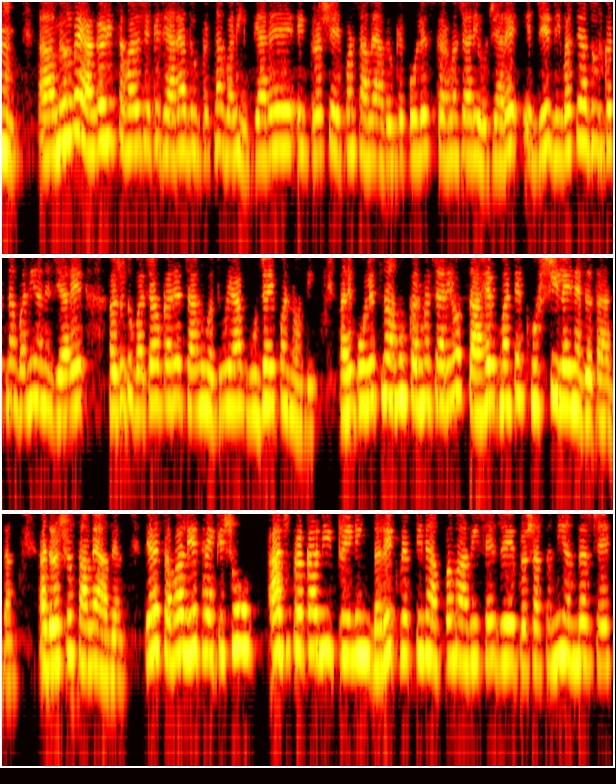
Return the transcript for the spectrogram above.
મેહુલભાઈ, આગળ એક સવાલ છે કે જ્યારે આ દુર્ઘટના બની, ત્યારે એક દ્રશ્ય એ પણ સામે આવ્યું કે પોલીસ કર્મચારીઓ જ્યારે જે દિવસે આ દુર્ઘટના બની અને જ્યારે હજુ તો બચાવ કાર્ય ચાલુ હતું, એ આગ બુજાઈ પણ નહોતી. અને પોલીસના અમુક કર્મચારીઓ સાહેબ માટે ખુરશી લઈને જતા હતા. આ દ્રશ્યો સામે આવ્યા ત્યારે સવાલ એ થાય કે શું આ જ પ્રકારની ટ્રેનિંગ દરેક વ્યક્તિને આપવામાં આવી છે, જે પ્રશાસનની અંદર છે,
